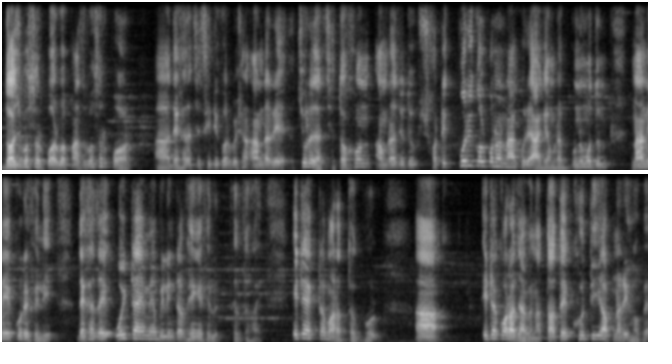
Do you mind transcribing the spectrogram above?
দশ বছর পর বা পাঁচ বছর পর দেখা যাচ্ছে সিটি কর্পোরেশন আন্ডারে চলে যাচ্ছে। তখন আমরা যদি সঠিক পরিকল্পনা না করে আগে আমরা অনুমোদন না নিয়ে করে ফেলি, দেখা যায় ওই টাইমে বিল্ডিংটা ভেঙে ফেল, ফেলতে হয়। এটা একটা মারাত্মক ভুল। এটা করা যাবে না। তাতে ক্ষতি আপনারই হবে।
